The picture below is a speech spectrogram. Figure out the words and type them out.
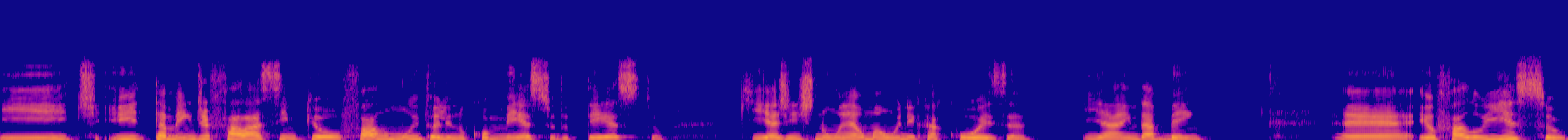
E e também de falar, assim, porque eu falo muito ali no começo do texto, que a gente não é uma única coisa, e ainda bem. Eh, eu falo isso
